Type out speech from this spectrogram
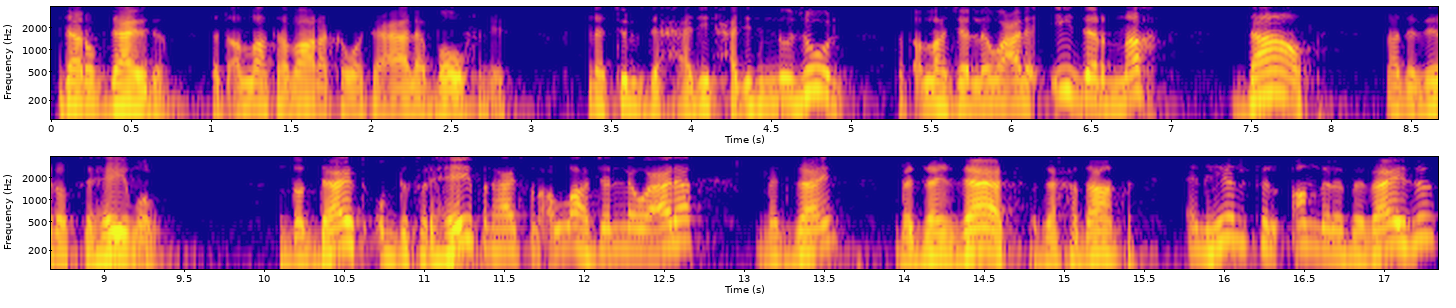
daarop duiden. Dat Allah tabaraka ta'ala boven is. En natuurlijk de hadith, hadith al-nuzul. Dat Allah Jalla ieder nacht daalt naar de wereldse hemel. Dat duidt op de verhevenheid van Allah Jalla met zijn, met zijn met zijn gedaante. En heel veel andere bewijzen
